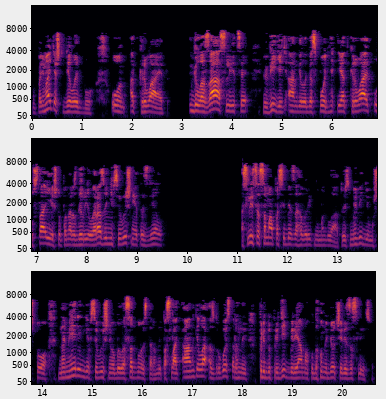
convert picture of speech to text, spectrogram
Вы понимаете, что делает Бог? Он открывает глаза ослицы, видеть ангела Господня и открывает уста ей, чтобы она разговорила. Разве не Всевышний это сделал? Ослица сама по себе заговорить не могла. То есть мы видим, что намерение Всевышнего было с одной стороны послать ангела, а с другой стороны предупредить Бельяма, куда он идет через ослицу.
